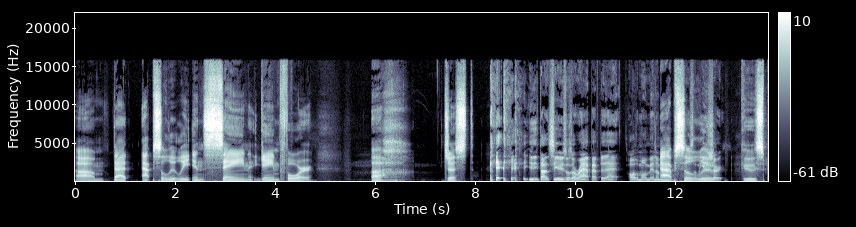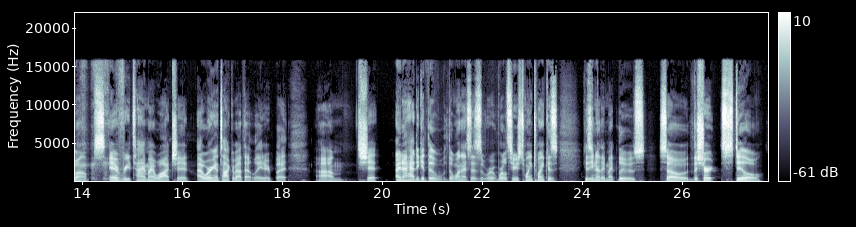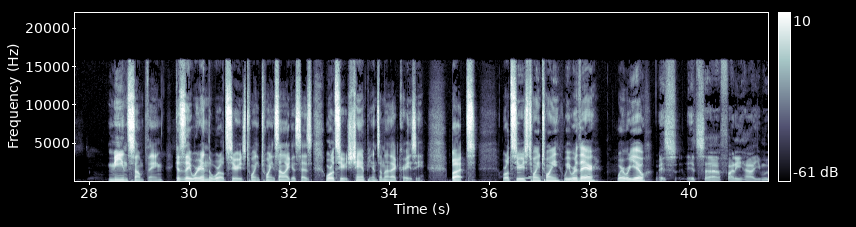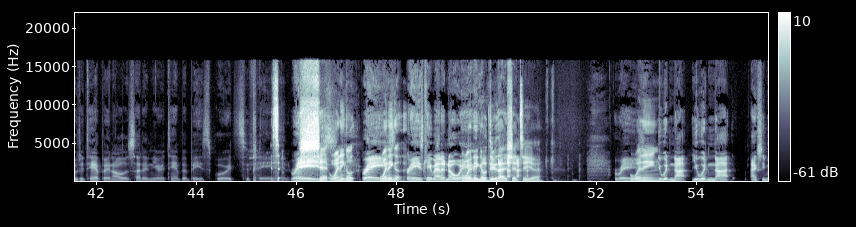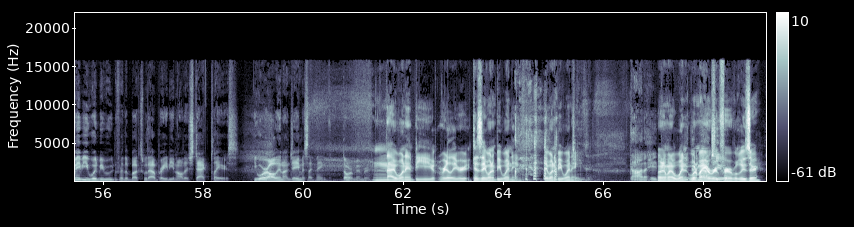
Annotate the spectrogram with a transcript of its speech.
um, that absolutely insane game four. Uh, just you thought the series was a wrap after that. All the momentum. absolute goosebumps every time I watch it. I, we're gonna talk about that later, but um, shit. I And I had to get the the one that says Wor- World Series 2020 because because you know they might lose. So the shirt still means something because they were in the World Series 2020. It's not like it says World Series champions. I'm not that crazy, but World Series 2020, we were there. Where were you? It's it's uh, funny how you moved to Tampa and all of a sudden you're a Tampa Bay sports fan. It's, Rays, Shit, winning. will- Rays, winning- Rays came out of nowhere. Winning will do that shit to you. Rays, winning- You would not. You would not. Actually, maybe you would be rooting for the Bucs without Brady and all their stacked players. You were all in on Jameis, I think. Don't remember. Mm, I wouldn't be really because they wouldn't be winning. They wouldn't be winning. God, I hate. What am I gonna win? What am I gonna root you. for? A loser?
